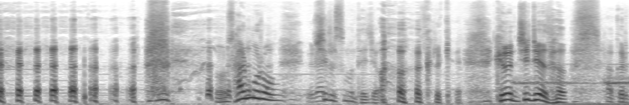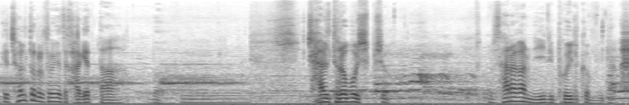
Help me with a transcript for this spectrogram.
어, 삶으로 시를 쓰면 되죠. 그렇게 그런 취지에서 아, 그렇게 철도를 통해서 가겠다. 뭐. 잘 들어보십시오. 살아가는 일이 보일 겁니다.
